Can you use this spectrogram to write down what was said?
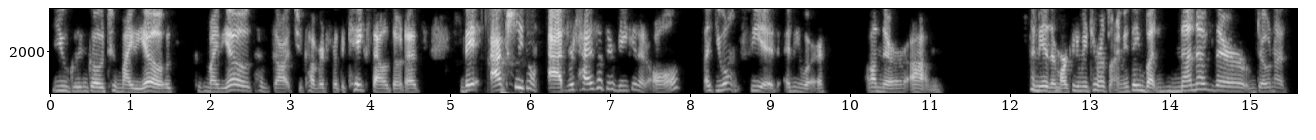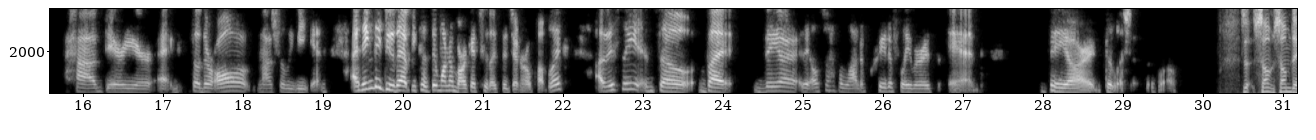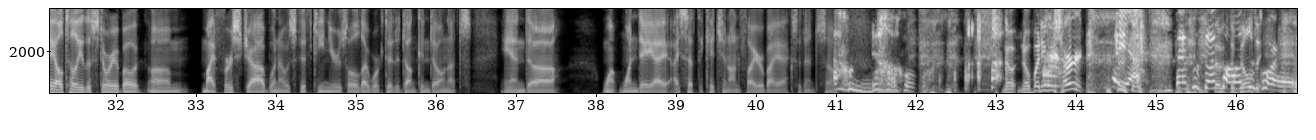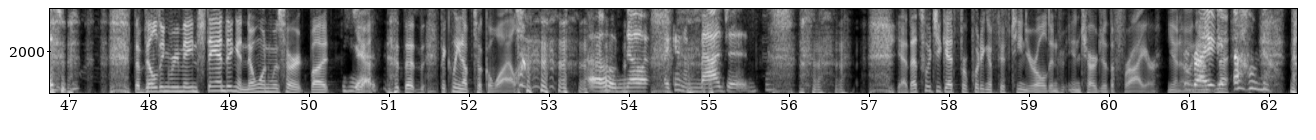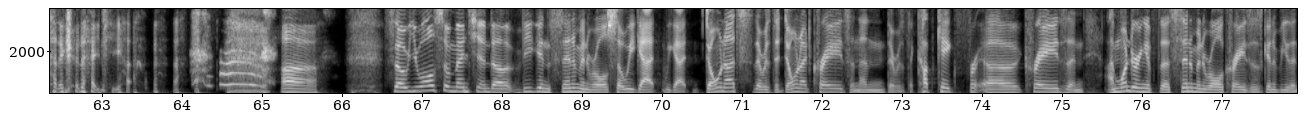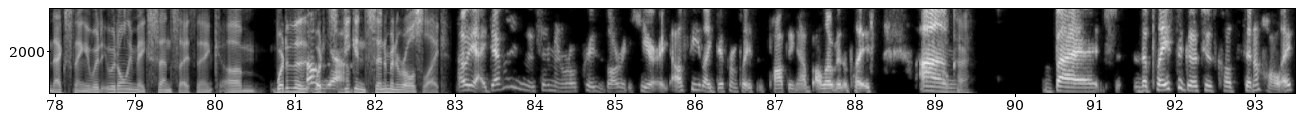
you can go to Mighty O's because Mighty O's has got you covered for the cake style donuts. They actually don't advertise that they're vegan at all. Like you won't see it anywhere on their, um, any of their marketing materials or anything, but none of their donuts have dairy or egg. So they're all naturally vegan. I think they do that because they want to market to like the general public, obviously. And so, but they are, they also have a lot of creative flavors and they are delicious as well. So, some someday I'll tell you the story about um, my first job when I was 15 years old. I worked at a Dunkin' Donuts, and uh, one, one day I, I, set the kitchen on fire by accident. So oh no, um, no nobody was hurt. yeah, that's, that's the, the building, the building remained standing and no one was hurt. But yes. yeah, the the cleanup took a while. oh no, I can imagine. yeah, that's what you get for putting a 15 year old in in charge of the fryer. You know, right? Not, not, oh no, not a good idea. uh, so you also mentioned uh, vegan cinnamon rolls. So we got we got donuts. There was the donut craze, and then there was the cupcake fr- uh, craze. And I'm wondering if the cinnamon roll craze is going to be the next thing. It would it would only make sense, I think. Um, what are the oh, what's yeah. vegan cinnamon rolls like? Oh yeah, I definitely think the cinnamon roll craze is already here. I'll see like different places popping up all over the place. Um, okay. But the place to go to is called Cinnaholic.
